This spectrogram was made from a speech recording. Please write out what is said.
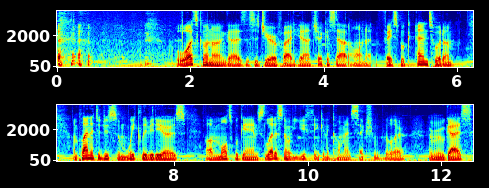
What's going on, guys? This is Gerofied here. Check us out on Facebook and Twitter. I'm planning to do some weekly videos on multiple games. Let us know what you think in the comments section below. And remember, guys,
